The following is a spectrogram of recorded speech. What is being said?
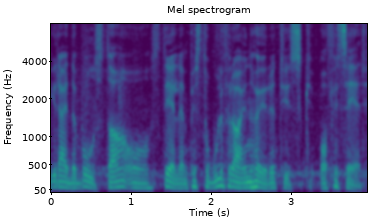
greide Bolstad å stjele en pistol fra en høyere tysk offiser.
